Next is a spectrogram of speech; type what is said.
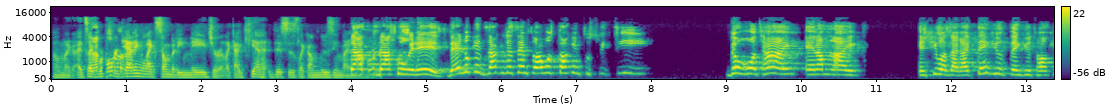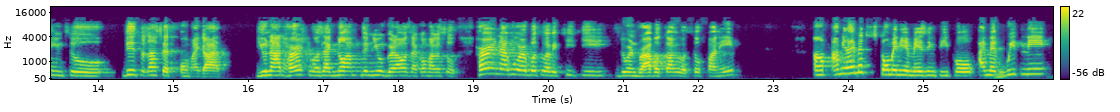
Oh my god. It's like we're forgetting like somebody major. Like I can't this is like I'm losing my that mind. that's who it is. They look exactly the same. So I was talking to Sweet Tea the whole time, and I'm like, and she was like, I think you think you're talking to this person. I said, Oh my God, you're not her? She was like, No, I'm the new girl. I was like, Oh my God. So her and I we were able to have a kiki during BravoCon. It was so funny. Um, I mean, I met so many amazing people. I met Whitney,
